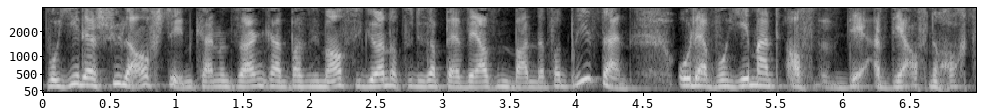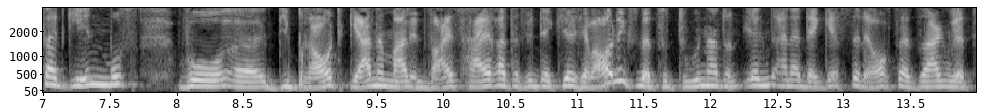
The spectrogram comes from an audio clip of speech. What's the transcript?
wo jeder Schüler aufstehen kann und sagen kann, passen Sie mal auf, Sie gehören doch zu dieser perversen Bande von Priestern. Oder wo jemand auf, der, der auf eine Hochzeit gehen muss, wo äh, die Braut gerne mal in Weiß heiratet, mit der Kirche aber auch nichts mehr zu tun hat und irgendeiner der Gäste der Hochzeit sagen wird,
